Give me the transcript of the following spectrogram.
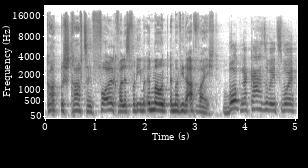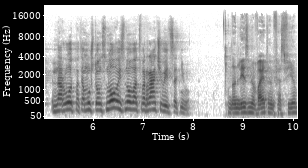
Gott bestraft sein Volk, weil es von ihm immer und immer wieder abweicht. Бог наказывает свой народ, потому что он снова и снова отворачивается от него. Und dann lesen wir weiter in Vers 4,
